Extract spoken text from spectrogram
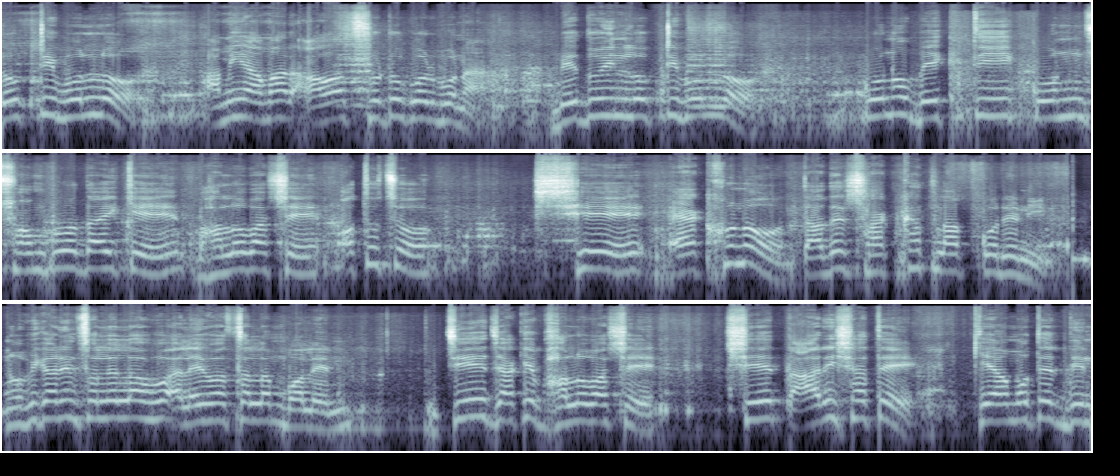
লোকটি বলল, আমি আমার আওয়াজ ছোট করব না। বেদুইন লোকটি বলল কোনো ব্যক্তি কোন সম্প্রদায়কে ভালোবাসে, অথচ সে এখনও তাদের সাক্ষাৎ লাভ করেনি। নবী করিম সাল্লাহ আলহাসাল্লাম বলেন, যে যাকে ভালোবাসে, সে তারই সাথে কেয়ামতের দিন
